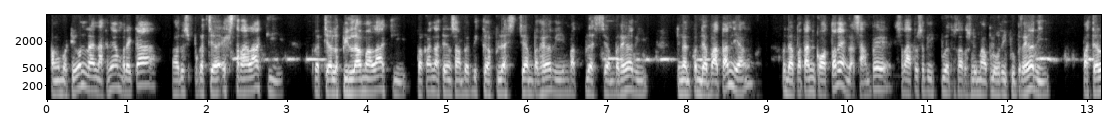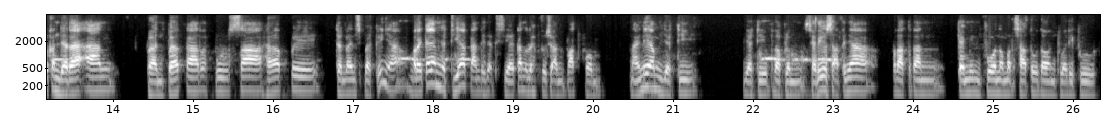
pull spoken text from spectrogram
pengemudi online. Akhirnya mereka harus bekerja ekstra lagi, bekerja lebih lama lagi. Bahkan ada yang sampai 13 jam per hari, 14 jam per hari dengan pendapatan yang pendapatan kotor yang nggak sampai 100 ribu atau 150 ribu per hari. Padahal kendaraan, bahan bakar, pulsa, HP, dan lain sebagainya, mereka yang menyediakan, tidak disediakan oleh perusahaan platform. Nah ini yang menjadi jadi problem serius artinya peraturan Keminfo nomor 1 tahun 2012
